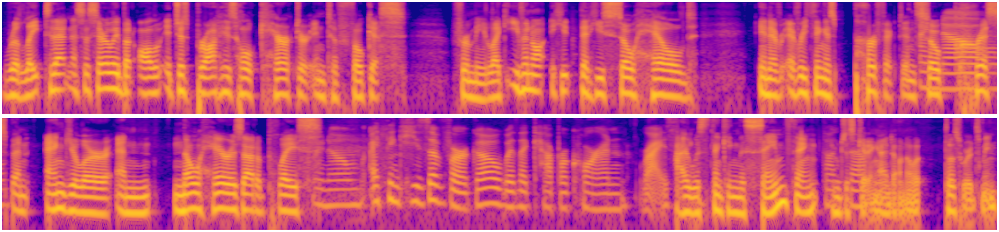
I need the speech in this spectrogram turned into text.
relate to that necessarily, but all it just brought his whole character into focus for me. Like even all, he, that he's so held in ev- everything is perfect and so crisp and angular, and no hair is out of place. I know. I think he's a Virgo with a Capricorn rising. I was thinking the same thing. I'm just so. kidding. I don't know what those words mean.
